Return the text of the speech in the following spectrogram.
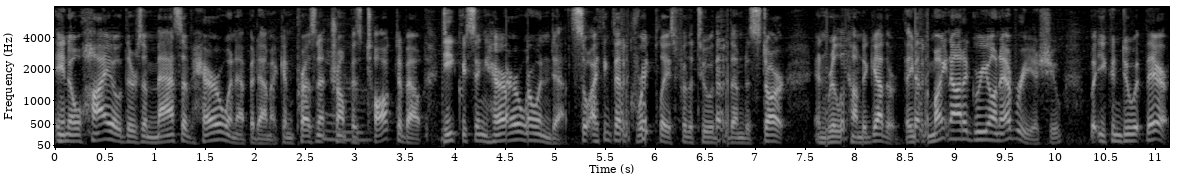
In Ohio, there's a massive heroin epidemic, and President Trump has talked about decreasing heroin deaths. So I think that's a great place for the two of them to start and really come together. They might not agree on every issue, but you can do it there.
